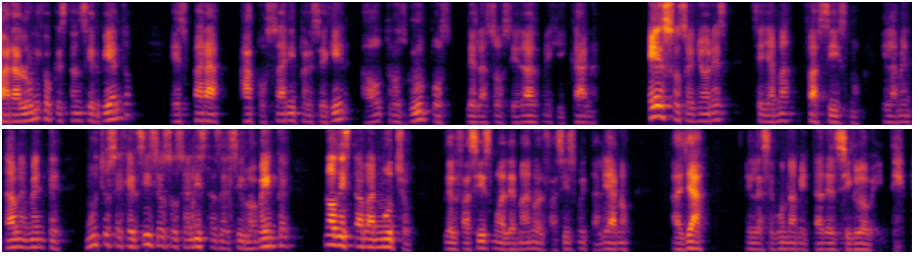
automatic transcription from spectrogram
para lo único que están sirviendo es para acosar y perseguir a otros grupos de la sociedad mexicana. Eso, señores, se llama fascismo. Y lamentablemente muchos ejercicios socialistas del siglo XX no distaban mucho del fascismo alemán o el fascismo italiano allá en la segunda mitad del siglo XX.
